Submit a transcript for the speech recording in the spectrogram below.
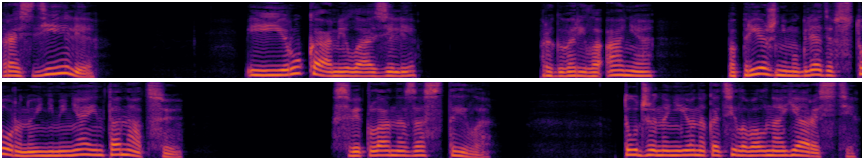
раздели и руками лазили, — проговорила Аня, по-прежнему глядя в сторону и не меняя интонацию. Светлана застыла. Тут же на нее накатила волна ярости.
